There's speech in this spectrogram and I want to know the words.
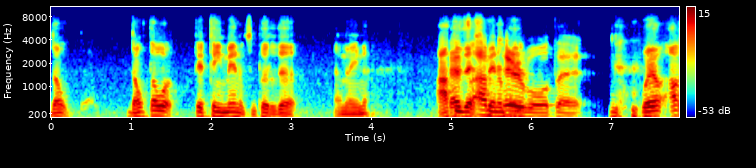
don't don't throw it 15 minutes and put it up. I mean, I threw That's, that I'm spinner bait- terrible at that. well, i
